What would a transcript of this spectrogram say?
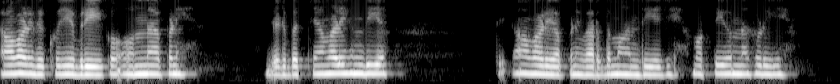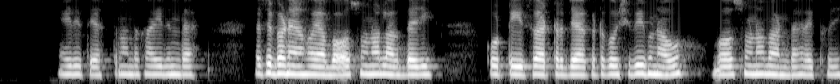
ਆਹ ਵਾਲੀ ਦੇਖੋ ਜੀ ਬਰੀਕ ਉਹਨਾਂ ਆਪਣੀ, ਜਿਹੜੀ ਬੱਚਿਆਂ ਵਾਲੀ ਹੁੰਦੀ ਆ, ਤੇ ਆਹ ਵਾਲੀ ਆਪਣੀ ਵਰਧਮਾਨ ਦੀ ਹੈ ਜੀ, ਮੋਟੀ ਉਹਨਾਂ ਥੋੜੀ ਜੀ ਇਹਦੇ ਤੇ ਇਸ ਤਰ੍ਹਾਂ ਦਿਖਾਈ ਦਿੰਦਾ ਵੈਸੇ ਬਣਿਆ ਹੋਇਆ ਬਹੁਤ ਸੋਹਣਾ ਲੱਗਦਾ ਜੀ। ਕੋਟੀ, ਸਵੈਟਰ, ਜੈਕਟ ਕੁਝ ਵੀ ਬਣਾਓ, ਬਹੁਤ ਸੋਹਣਾ ਬਣਦਾ ਹੈ, ਦੇਖੋ ਜੀ।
